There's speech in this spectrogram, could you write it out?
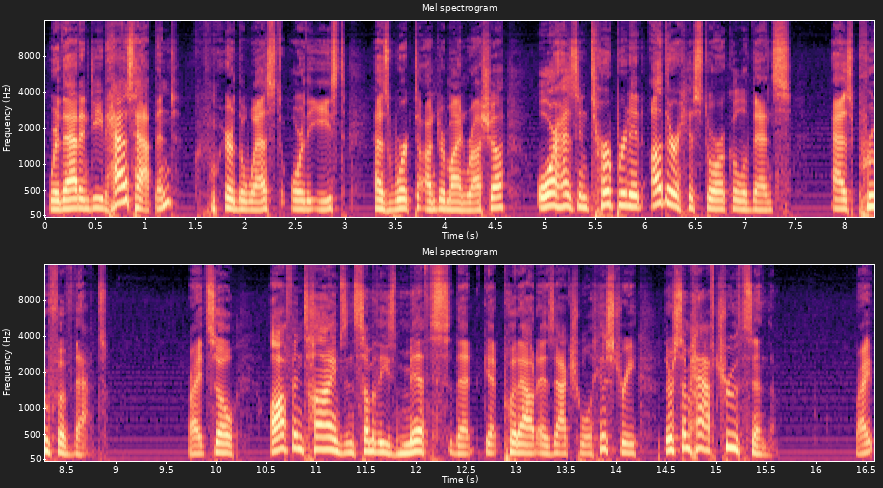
where that indeed has happened, where the West or the East has worked to undermine Russia or has interpreted other historical events as proof of that. Right? So, oftentimes in some of these myths that get put out as actual history, there's some half truths in them right?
